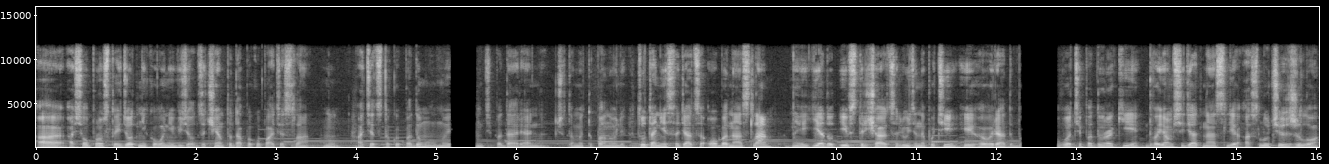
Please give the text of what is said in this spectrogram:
а осел просто идет, никого не везет. Зачем тогда покупать осла? Ну, отец такой подумал, ну типа, да, реально, что-то мы тупанули. Тут они садятся оба на осла, едут, и встречаются люди на пути и говорят, Вот типа дураки, вдвоем сидят на осле, а случай жило.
